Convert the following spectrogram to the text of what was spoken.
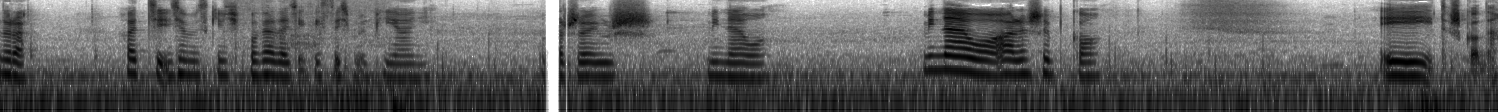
Dobra. Chodźcie, idziemy z kimś pogadać, jak jesteśmy pijani. Może już minęło. Minęło, ale szybko. I to szkoda.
